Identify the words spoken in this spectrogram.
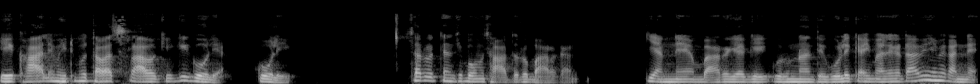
ඒ කාලෙම හිටපු තවත් ශ්‍රාවකෙක්ගේ ගෝලයක් ගෝලෙක්. සර්වඥාන්සේ බොහොම සාදරව බාර ගන්න. කියන්නේ බාරගයාගේ ගුරුනාන්තේ ගෝලෙකයි මලකට ආවේ එහෙම කන්නේ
